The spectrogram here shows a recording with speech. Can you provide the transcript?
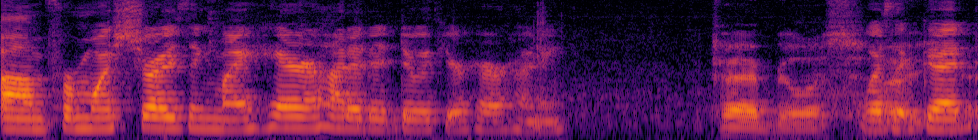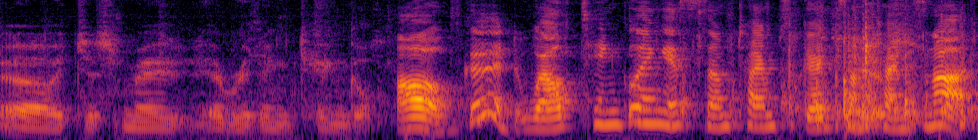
um, for moisturizing my hair. How did it do with your hair, honey? Fabulous. Was it I- good? Oh, it just made everything tingle. Oh, good. Well, tingling is sometimes good, sometimes not.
